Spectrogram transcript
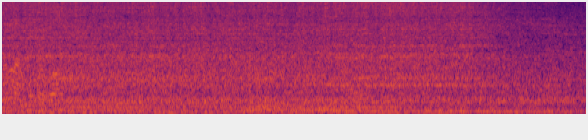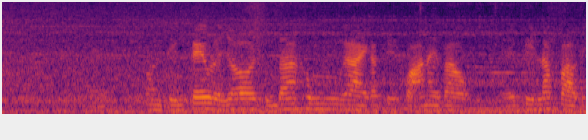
các bạn thấy được không? Còn tiếng kêu là do chúng ta không gài các cái khóa này vào. Đấy, khi lắp vào thì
